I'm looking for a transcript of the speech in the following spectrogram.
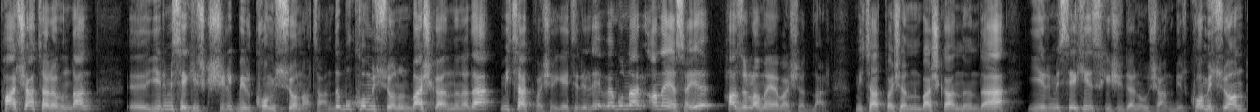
padişah tarafından 28 kişilik bir komisyon atandı. Bu komisyonun başkanlığına da Mithat Paşa getirildi ve bunlar anayasayı hazırlamaya başladılar. Mithat Paşa'nın başkanlığında 28 kişiden oluşan bir komisyon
